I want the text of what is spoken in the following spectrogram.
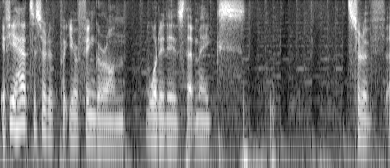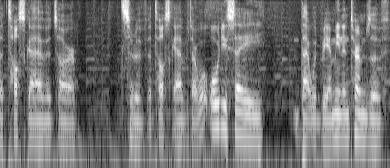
if you had to sort of put your finger on what it is that makes sort of a Tosca avatar, sort of a Tosca avatar, what, what would you say that would be? I mean, in terms of,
